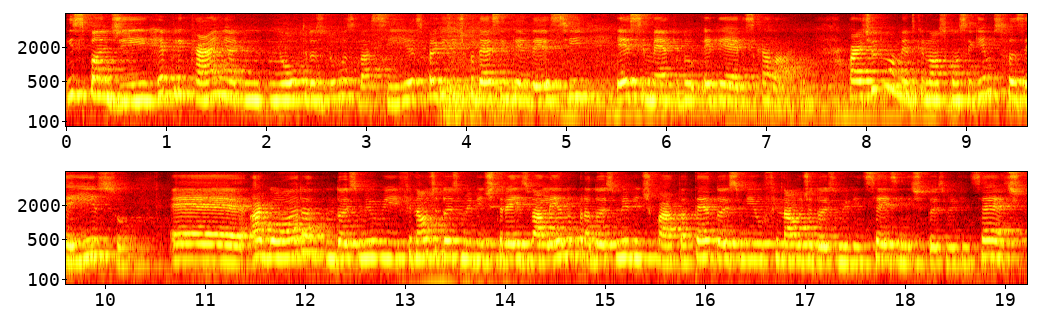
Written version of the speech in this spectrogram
expandir, replicar em, em outras duas bacias, para que a gente pudesse entender se esse método ele era escalável. A partir do momento que nós conseguimos fazer isso, é, agora, em 2000 final de 2023, valendo para 2024 até 2000, final de 2026, início de 2027,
